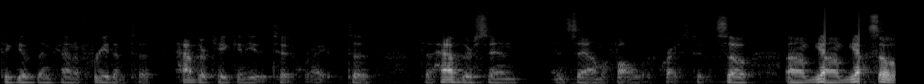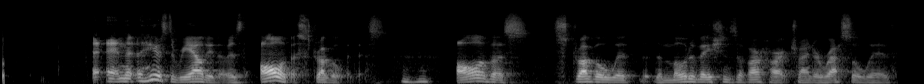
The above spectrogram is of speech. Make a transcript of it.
to give them kind of freedom to have their cake and eat it too, right? To to have their sin and say I'm a follower of Christ too. So um, yeah, um, yeah. So and here's the reality though: is all of us struggle with this. Mm-hmm. All of us struggle with the motivations of our heart, trying to wrestle with:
